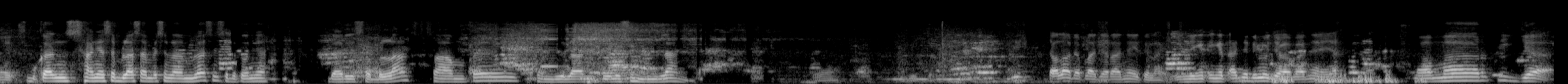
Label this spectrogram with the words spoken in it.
Baik, bukan hanya 11 sampai 19 sih sebetulnya dari 11 sampai 99. Ya, insya Allah ada pelajarannya itulah. Ingat-ingat aja dulu jawabannya ya. Nomor tiga.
